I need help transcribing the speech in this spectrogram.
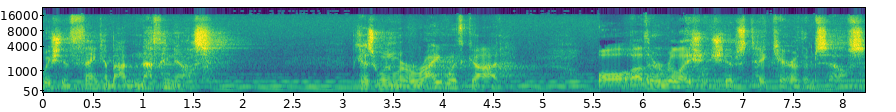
We should think about nothing else. Because when we're right with God, all other relationships take care of themselves.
